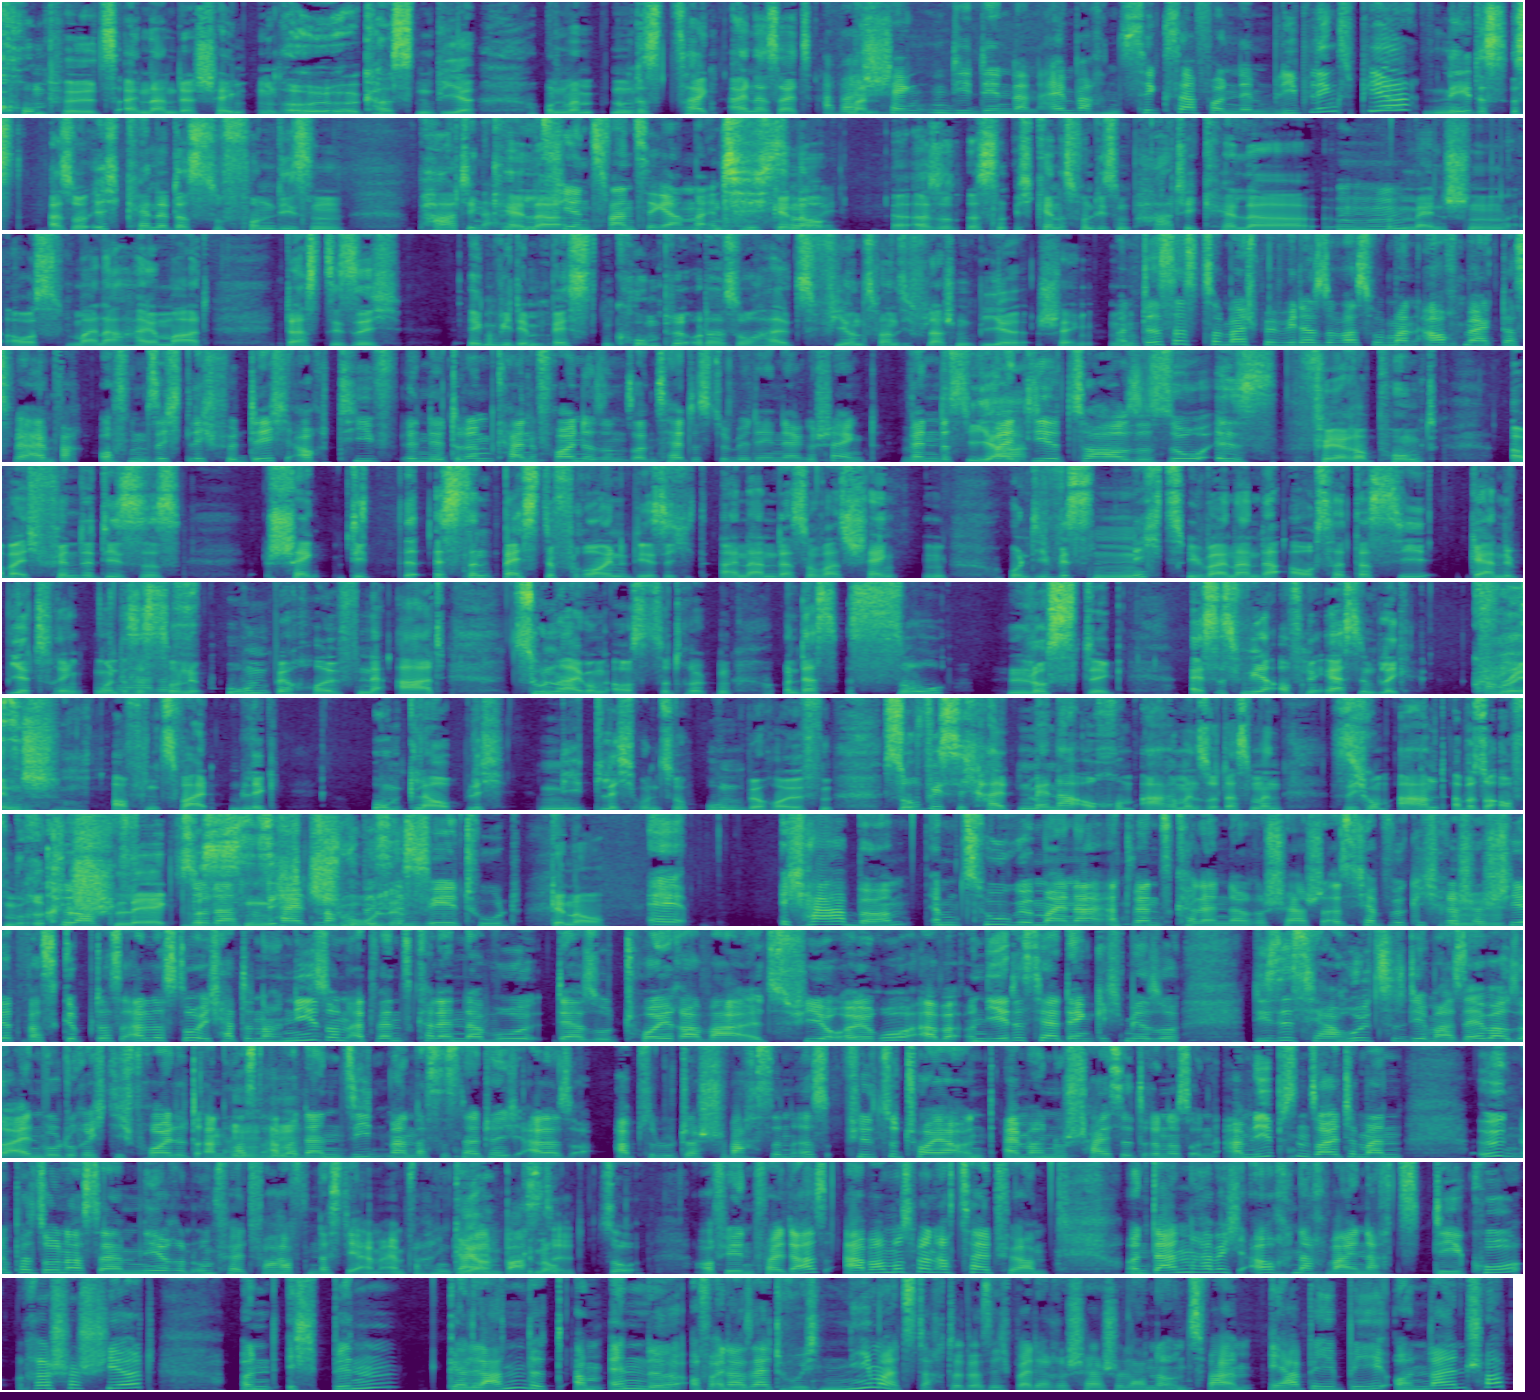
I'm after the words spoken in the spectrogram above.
Kumpels einander schenken. Oh, Kasten Bier. Und, man, und das zeigt einerseits, Aber man, schenken die denen dann einfach einen Sixer von dem Lieblingsbier? nee, das ist, also ich kenne das so von diesen Na, Partykeller. ein 24er meinte ich, Genau. sorry. Also das, ich kenne es von diesen Partykeller-Menschen aus meiner Heimat, dass die sich irgendwie dem besten Kumpel oder so halt 24 Flaschen Bier schenken. Und das ist zum Beispiel wieder sowas, wo man auch merkt, dass wir einfach offensichtlich für dich auch tief in dir drin keine Freunde sind, sonst hättest du mir den ja geschenkt. Wenn das Ja. bei dir zu Hause so ist. Fairer Punkt. Aber ich finde dieses Schenk, die, es sind beste Freunde, die sich einander sowas schenken und die wissen nichts übereinander, außer dass sie gerne Bier trinken. Und Ja, es ist so das- eine unbeholfene Art, Zuneigung auszudrücken. Und das ist so lustig. Es ist wieder auf den ersten Blick cringe, auf den zweiten Blick unglaublich niedlich und so unbeholfen. So wie sich halt Männer auch umarmen, so dass man sich umarmt, aber so auf dem Rücken Klopft, schlägt, dass sodass es nicht es halt noch ein schwul bisschen ist. weh tut. Genau. Ey, Ich habe im Zuge meiner Adventskalender-Recherche, also ich habe wirklich recherchiert, was gibt es alles so. Ich hatte noch nie so einen Adventskalender, wo der so teurer war als 4 Euro. Aber und jedes Jahr denke ich mir so, dieses Jahr holst du dir mal selber so einen, wo du richtig Freude dran hast. Aber dann sieht man, dass es natürlich alles absoluter Schwachsinn ist, viel zu teuer und einfach nur Scheiße drin ist. Und am liebsten sollte man irgendeine Person aus seinem näheren Umfeld verhaften, dass die einem einfach einen geilen Ja, genau. bastelt. So, auf jeden Fall das. Aber muss man auch Zeit für haben. Und dann habe ich auch nach Weihnachtsdeko recherchiert und ich bin gelandet am Ende auf einer Seite, wo ich niemals dachte, dass ich bei der Recherche lande, und zwar im RBB Online-Shop.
